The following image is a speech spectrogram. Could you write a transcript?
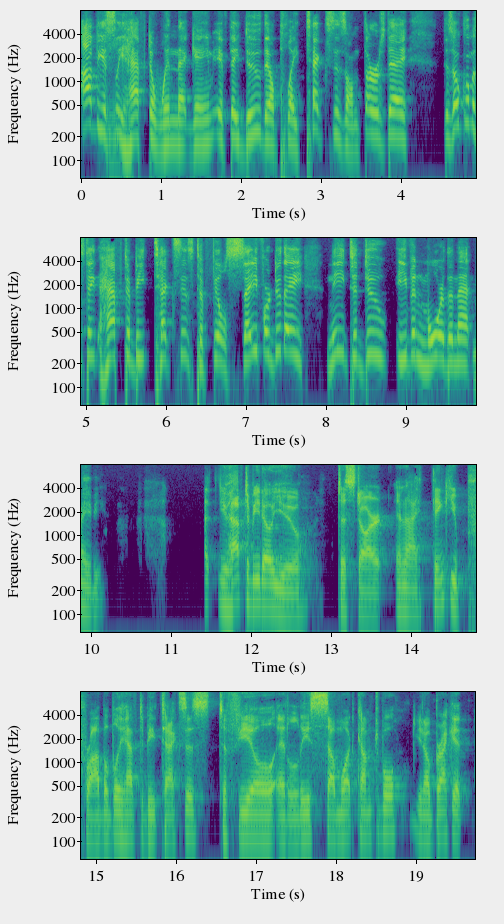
Obviously, mm. have to win that game. If they do, they'll play Texas on Thursday. Does Oklahoma State have to beat Texas to feel safe, or do they need to do even more than that? Maybe you have to beat OU to start. And I think you probably have to beat Texas to feel at least somewhat comfortable. You know, bracket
